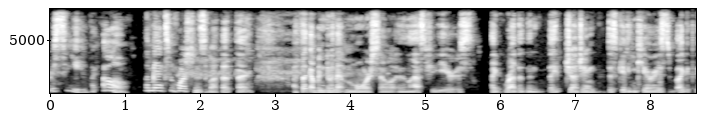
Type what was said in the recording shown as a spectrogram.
receive. Like, oh, let me ask some questions about that thing. I feel like I've been doing that more so in the last few years. Like rather than like judging, just getting curious. Like,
